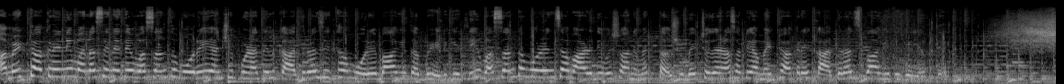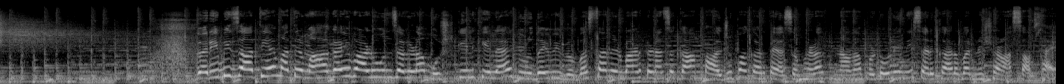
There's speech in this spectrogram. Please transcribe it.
अमित ठाकरेंनी मनसे नेते वसंत मोरे यांची पुण्यातील कात्रज इथं मोरेबाग इथं भेट घेतली. वसंत मोरेंचा वाढदिवसानिमित्त शुभेच्छा देण्यासाठी अमित ठाकरे कात्रज बाग इथे गेले होते. गरिबी जाती आहे मात्र महागाई वाढवून जगणं मुश्किल केलंय. दुर्दैवी व्यवस्था निर्माण करण्याचं काम भाजपा करत आहे असं म्हणत नाना पटोलेंनी सरकारवर निशाणा साधलाय.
